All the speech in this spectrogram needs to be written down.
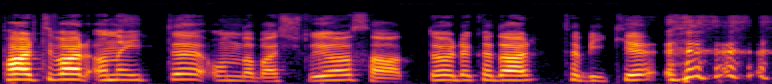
parti var Anait'te. Onda başlıyor saat 4'e kadar tabii ki.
